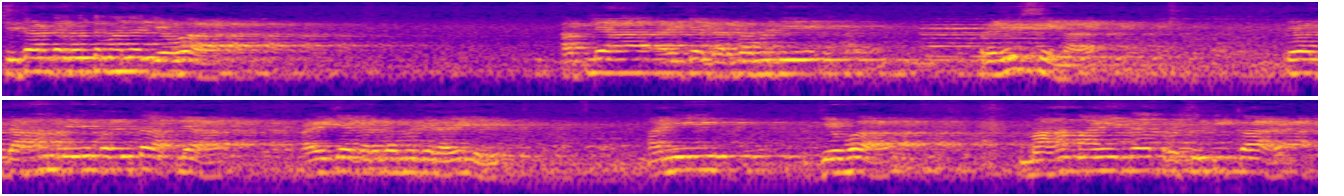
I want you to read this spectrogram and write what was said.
सिद्धार्थ गौतमानं जेव्हा आपल्या आईच्या गर्भामध्ये प्रवेश केला तेव्हा दहा महिनेपर्यंत आपल्या आईच्या गर्भामध्ये राहिले. आणि जेव्हा महामायेचा प्रसूती काळ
